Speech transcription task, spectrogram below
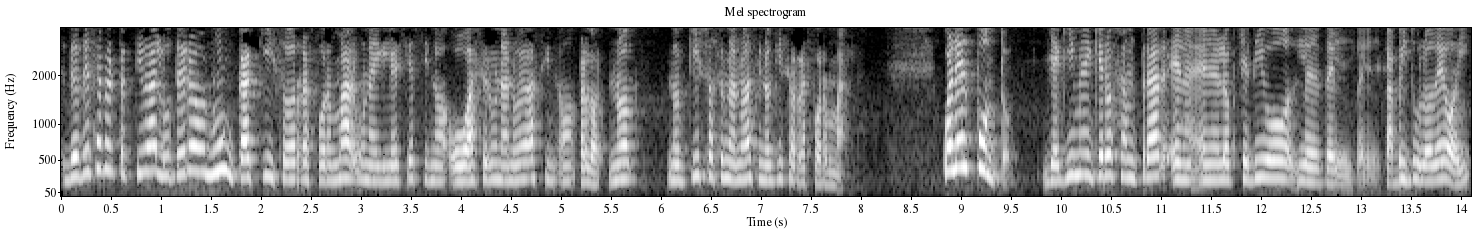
desde esa perspectiva, Lutero nunca quiso reformar una iglesia sino, o hacer una nueva, sino, perdón, no, no quiso hacer una nueva, sino quiso reformar. ¿Cuál es el punto? y aquí me quiero centrar en, el objetivo del, capítulo de hoy,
